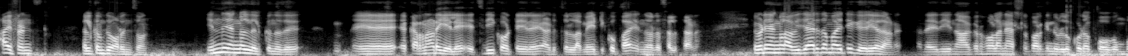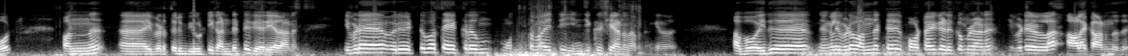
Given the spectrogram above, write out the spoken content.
Hi friends welcome to orange zone ഇന്ന് ഞങ്ങൾ നിൽക്കുന്നത് കർണാടകയിലെ എച്ച് ഡി കോട്ടയിലെ അടുത്തുള്ള മേട്ടിക്കുപ്പ എന്ന് പറയുന്ന സ്ഥലത്താണ്. ഇവിടെ ഞങ്ങൾ അവിചാരിതമായിട്ട് കയറിയതാണ്. അതായത് ഈ നാഗർഹോള നാഷണൽ പാർക്കിന്റെ ഉള്ളിൽ കൂടെ പോകുമ്പോൾ വന്ന് ഇവിടുത്തെ ഒരു ബ്യൂട്ടി കണ്ടിട്ട് കയറിയതാണ്. ഇവിടെ ഒരു എട്ട് പത്ത് ഏക്കറും മൊത്തമായിട്ട് ഇഞ്ചി കൃഷിയാണ് നടന്നിരിക്കുന്നത്. അപ്പോൾ ഇത് ഞങ്ങൾ ഇവിടെ വന്നിട്ട് ഫോട്ടോയൊക്കെ എടുക്കുമ്പോഴാണ് ഇവിടെയുള്ള ആളെ കാണുന്നത്.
